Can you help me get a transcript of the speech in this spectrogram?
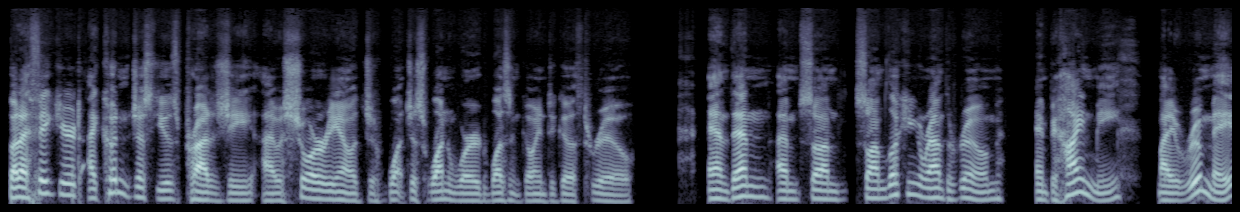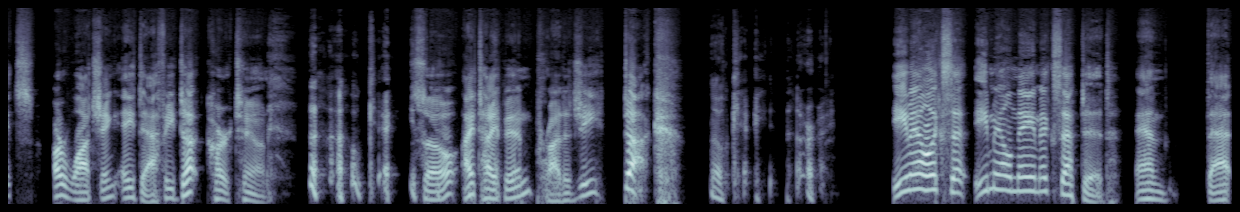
But I figured I couldn't just use Prodigy. I was sure, you know, just one, just one word wasn't going to go through and then I'm so I'm so I'm looking around the room, and behind me, my roommates are watching a Daffy Duck cartoon. okay. So I type in Prodigy Duck. Okay. All right. Email accept email name accepted. And that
